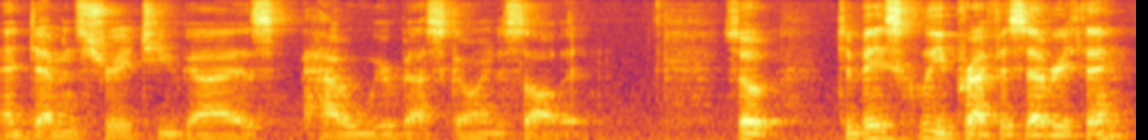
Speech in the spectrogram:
and demonstrate to you guys how we're best going to solve it. So to basically preface everything,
